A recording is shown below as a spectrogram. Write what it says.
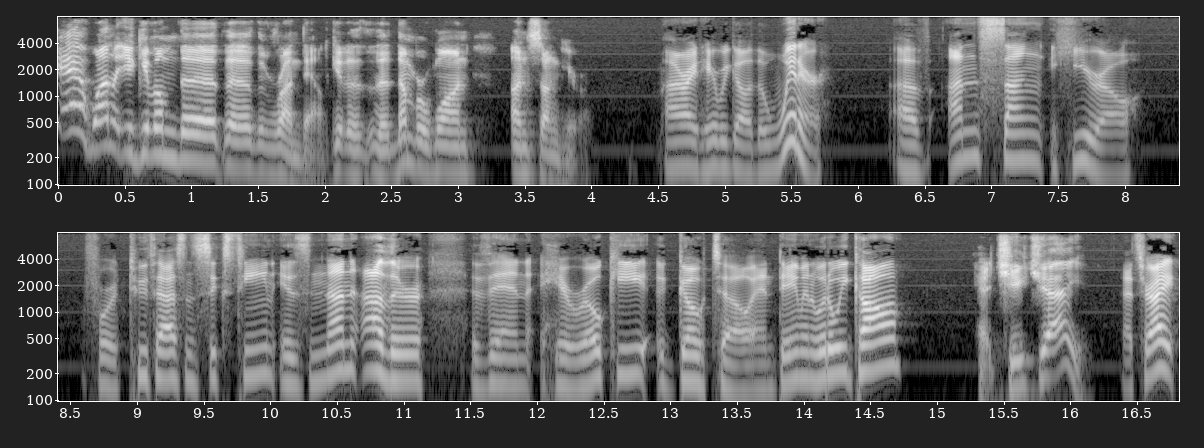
Yeah, why don't you give them the the, the rundown? Give the, the number one unsung hero. All right, here we go. The winner of Unsung Hero for 2016 is none other than Hiroki Goto. And Damon, what do we call him? Yeah, Chief Jay. That's right.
